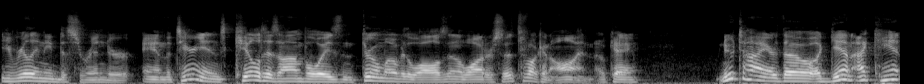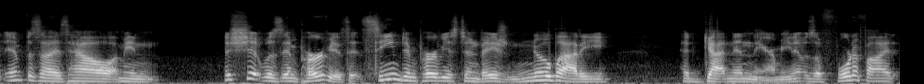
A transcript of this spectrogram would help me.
you really need to surrender. And the Tyrians killed his envoys and threw them over the walls in the water, so it's fucking on, okay. New Tyre, though, again, I can't emphasize how I mean, this shit was impervious. It seemed impervious to invasion. Nobody had gotten in there. I mean, it was a fortified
